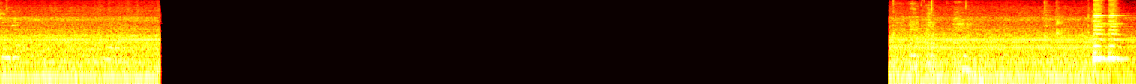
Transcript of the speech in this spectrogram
Şimdi Hı hı.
